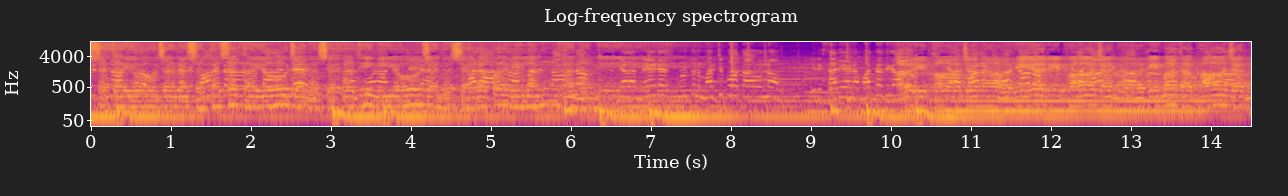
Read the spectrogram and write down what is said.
శతయోజన రేపు శత భావితరాలకు ఉండాలంటే శతయోజన శరధినియోజన శర పరిలంఘనమే స్మృతులు మర్చిపోతా ఉన్నాం. ఇది సరి అయిన పద్ధతి కాదు హరిభాజన హరి హరిభాజన భాజన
